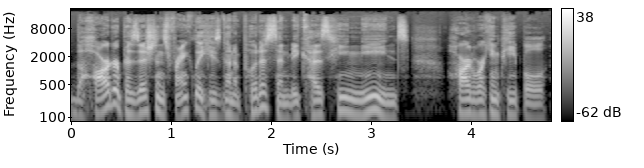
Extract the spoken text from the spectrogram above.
the harder positions, frankly, He's going to put us in because He needs hardworking people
